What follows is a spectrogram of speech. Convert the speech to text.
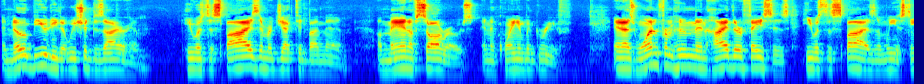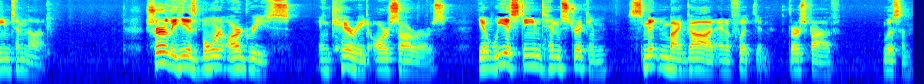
and no beauty that we should desire him. He was despised and rejected by men, a man of sorrows, and acquainted with grief. And as one from whom men hide their faces, he was despised, and we esteemed him not. Surely he has borne our griefs, and carried our sorrows. Yet we esteemed him stricken, smitten by God, and afflicted. Verse 5. Listen.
